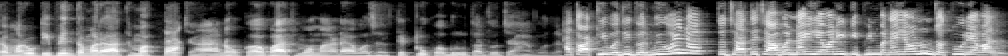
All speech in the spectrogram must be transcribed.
તમારું ટિફિન તમારા હાથમાં. ચાનો કપ હાથમાં માંડ આવે છે. કેટલું અઘરું તાર તો ચા આવે છે. હા તો આટલી બધી ગરમી હોય ને તો જાતે ચા બનાવી લેવાની ટિફિન બનાવી લેવાનું જતું રહેવાનું.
